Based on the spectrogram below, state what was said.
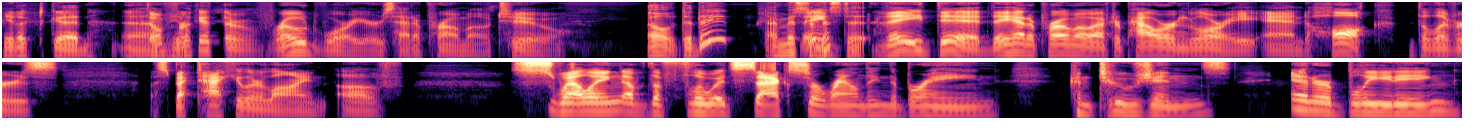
He looked good. Uh, don't he looked- forget the Road Warriors had a promo too. oh, did they? I missed. I missed it. They did. They had a promo after Power and Glory, and Hawk delivers a spectacular line of swelling of the fluid sac surrounding the brain, contusions, inner bleeding.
